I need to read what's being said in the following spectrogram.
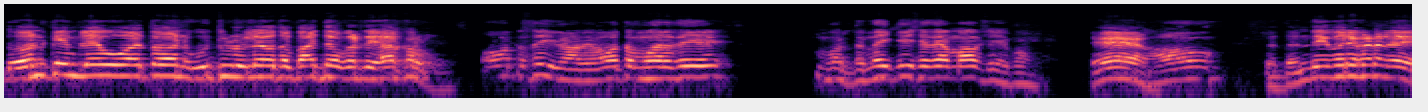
દોન કેમ લેવું હોય તો અને ઉધડું લેવો તો બાજો કરતી હાકરું ઓ તો સહી વાત હે ઓ તો મારે તે મારે ધંધા કી છે તેમ આવશે કોમ એ હાવ તો ધંધે વરે ખડે રે.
